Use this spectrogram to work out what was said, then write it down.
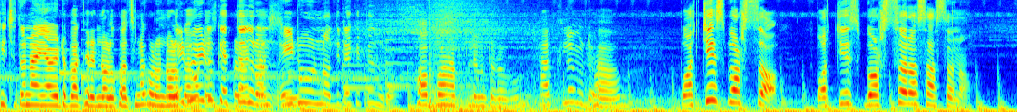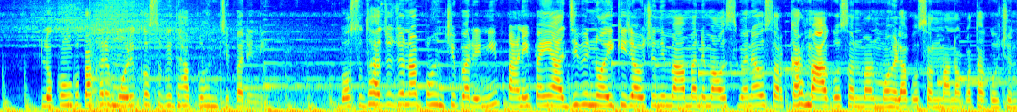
କିଛି ତ ନାହିଁ ଆଉ ଏଇଟା ପାଖରେ ନଳକୁ ଅଛି ନା କ'ଣ ନଳକୁ କେତେ ଦୂର ଏଇଠୁ ନଦୀଟା କେତେ ଦୂର ହବ ହାଫ୍ କିଲୋମିଟର ହବ ହାଫ୍ କିଲୋମିଟର ହଁ ପଚିଶ ବର୍ଷ ପଚିଶ ବର୍ଷର ଶାସନ ଲୋକଙ୍କ ପାଖରେ ମୌଳିକ ସୁବିଧା ପହଞ୍ଚି ପାରିନି বসুধা যোজনা পৌঁছি পারিনি পাঁচ আজ বি নইকি যাচ্ছেন মা মানে মাউসী মানে সরকার মা কু সম্মান মহিলা কু সম্মান কথা কৌন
